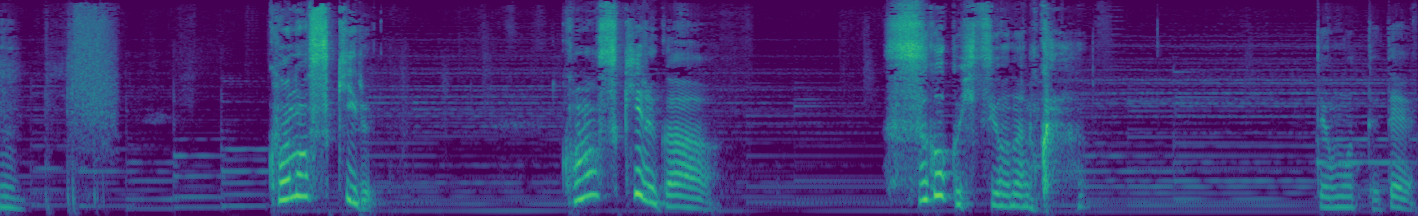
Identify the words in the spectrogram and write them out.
うん、このスキルこのスキルがすごく必要なのかなって思ってて。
